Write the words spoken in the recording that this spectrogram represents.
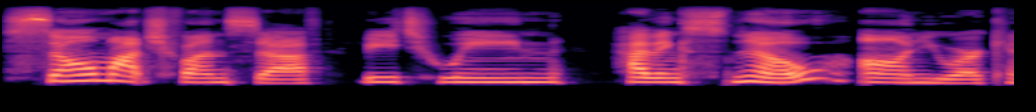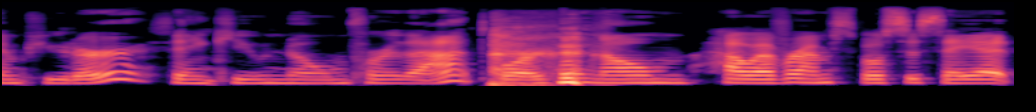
So much fun stuff between having snow on your computer. Thank you, GNOME, for that. Or GNOME, however I'm supposed to say it.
